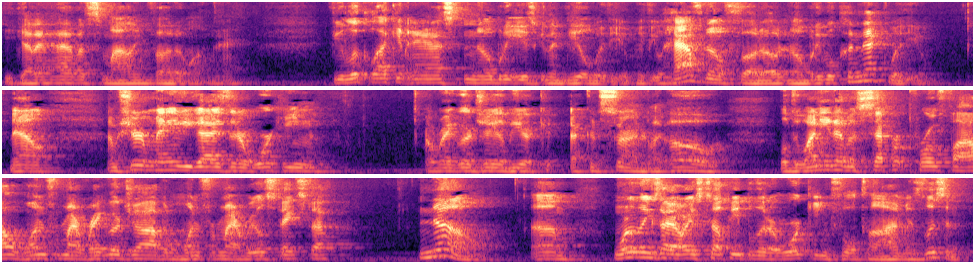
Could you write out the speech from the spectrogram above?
You got to have a smiling photo on there. If you look like an ass, nobody is to deal with you. If you have no photo, nobody will connect with you. Now, I'm sure many of you guys that are working a regular job are, are concerned, like, oh, well, do I need to have a separate profile, one for my regular job and one for my real estate stuff? No. Um, one of the things I always tell people that are working full time is listen,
